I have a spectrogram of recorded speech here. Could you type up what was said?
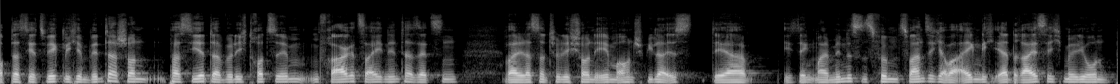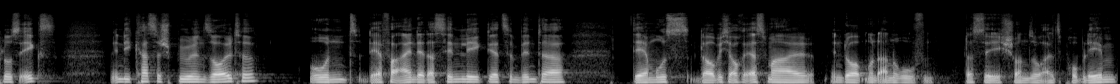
Ob das jetzt wirklich im Winter schon passiert, da würde ich trotzdem ein Fragezeichen hintersetzen, weil das natürlich schon eben auch ein Spieler ist, der, ich denke mal, mindestens 25, aber eigentlich eher 30 Millionen plus X in die Kasse spülen sollte. Und der Verein, der das hinlegt jetzt im Winter, der muss, glaube ich, auch erstmal in Dortmund anrufen. Das sehe ich schon so als Problem.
